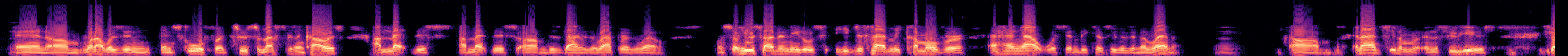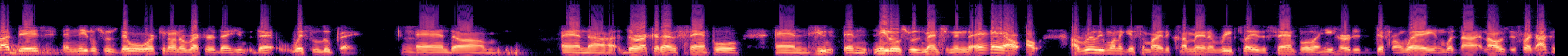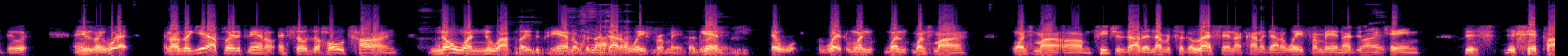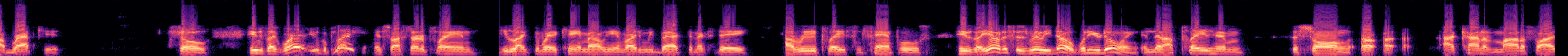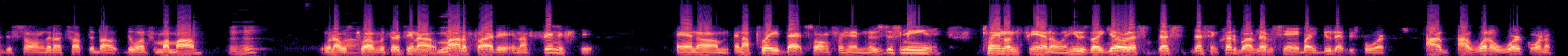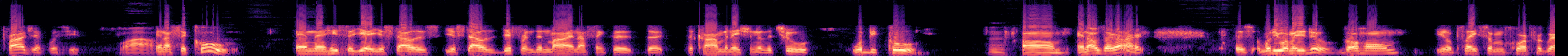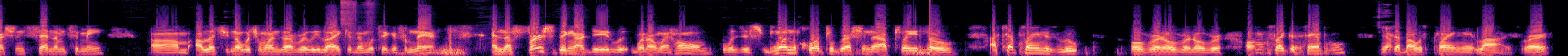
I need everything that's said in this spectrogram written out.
and um, when I was in in school for two semesters in college, I met this I met this um, this guy who's a rapper as well. And so he was signed to Needlz. He just had me come over and hang out with him because he was in Atlanta. Mm. Um, and I had seen him in a few years. So I did, and Needlz was, they were working on a record that he, that, with Lupe. Mm. And, um, and, uh, the record had a sample and he, and Needlz was mentioning, Hey, I, I, I really want to get somebody to come in and replay the sample and he heard it a different way and whatnot. And I was just like, I could do it. And he was like, what? And I was like, yeah, I play the piano. And so the whole time, no one knew I played the piano because I got away from it. Again, it when when once my once my um teachers died, I never took a lesson. I kind of got away from it, and I just right. became this this hip hop rap kid. So he was like, "Where you can play?" And so I started playing. He liked the way it came out. He invited me back the next day. I replayed some samples. He was like, "Yo, this is really dope. What are you doing?" And then I played him the song. Uh, uh, I kind of modified the song that I talked about doing for my mom. Mm-hmm when I was wow. 12 or 13. I yeah. modified it and I finished it. And, um, and I played that song for him. And it was just me playing on the piano. And he was like, yo, that's, that's, that's incredible. I've never seen anybody do that before. I, I want to work on a project with you. Wow. And I said, cool. And then he said, yeah, your style is, your style is different than mine. I think the, the, the combination of the two would be cool. Hmm. Um, and I was like, all right, is, what do you want me to do? Go home, you know, play some chord progressions, send them to me. Um, I'll let you know which ones I really like, and then we'll take it from there. And the first thing I did when I went home was this one chord progression that I played. So I kept playing this loop over and over and over, almost like a sample, yep. except I was playing it live, right?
